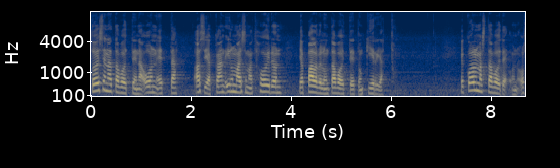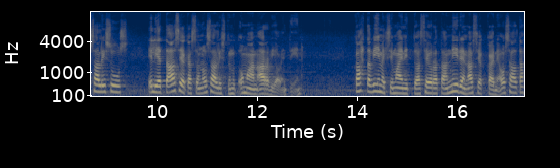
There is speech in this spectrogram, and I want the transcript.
Toisena tavoitteena on, että asiakkaan ilmaisemat hoidon ja palvelun tavoitteet on kirjattu. Ja kolmas tavoite on osallisuus, eli että asiakas on osallistunut omaan arviointiin. Kahta viimeksi mainittua seurataan niiden asiakkaiden osalta,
